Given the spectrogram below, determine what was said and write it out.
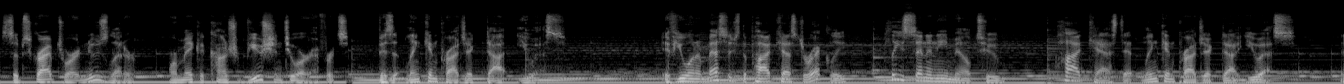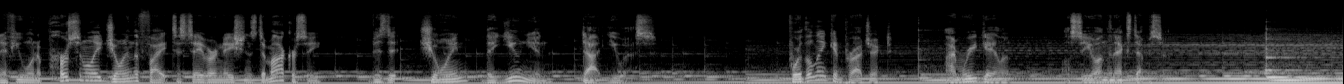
subscribe to our newsletter, or make a contribution to our efforts, visit lincolnproject.us. If you want to message the podcast directly, please send an email to podcast at lincolnproject.us. And if you want to personally join the fight to save our nation's democracy, visit jointheunion.us. For the Lincoln Project, I'm Reed Galen. I'll see you on the next episode.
